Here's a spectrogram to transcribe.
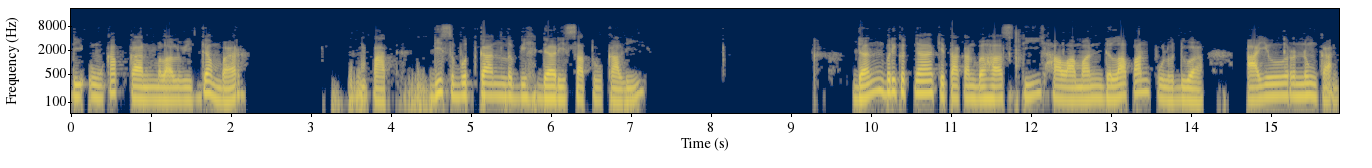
diungkapkan melalui gambar. 4. Disebutkan lebih dari satu kali. Dan berikutnya kita akan bahas di halaman 82. Ayo renungkan.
